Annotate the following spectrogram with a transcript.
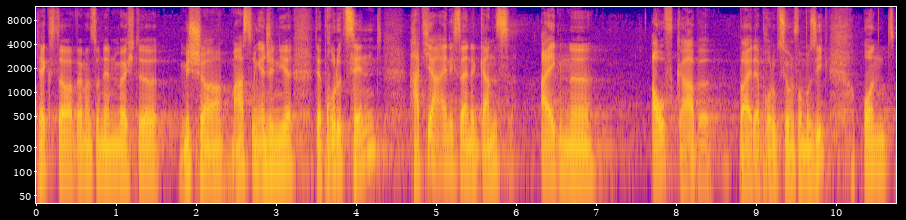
Texter, wenn man so nennen möchte, Mischer, Mastering-Engineer. Der Produzent hat ja eigentlich seine ganz eigene Aufgabe bei der Produktion von Musik. Und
